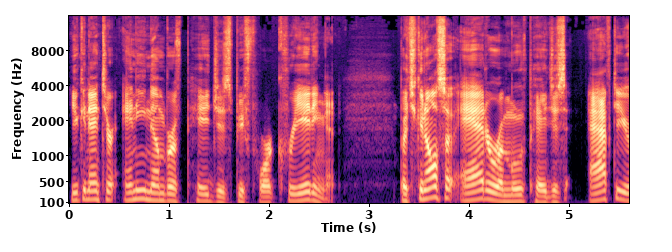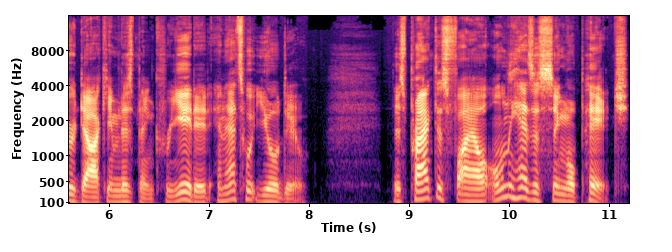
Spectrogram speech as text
you can enter any number of pages before creating it. But you can also add or remove pages after your document has been created, and that's what you'll do. This practice file only has a single page.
